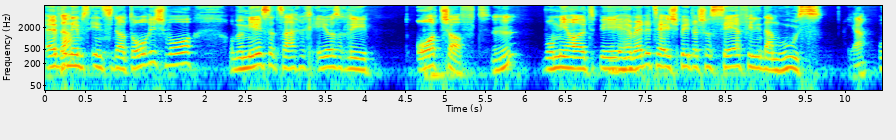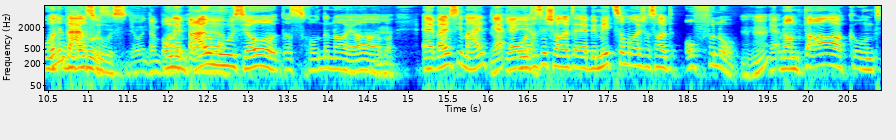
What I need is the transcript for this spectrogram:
Fall, Eben, du nimmst inszenatorisch wahr. Und bei mir ist es tatsächlich eher so ein bisschen Ortschaft. Mhm. Wo mir halt bei Hereditary spielt halt schon sehr viel in diesem Haus. Ja. Und, Und, im um Baumhaus. Haus. Ja, und im Wald, ja, ja. Baumhaus, ja, das kommt dann noch, ja, aber. Äh, weißt du, was ich meine? Ja. Ja, und ja. das ist halt, äh, bei Midsommar ist das halt offen noch. Ja. Und am Tag und,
